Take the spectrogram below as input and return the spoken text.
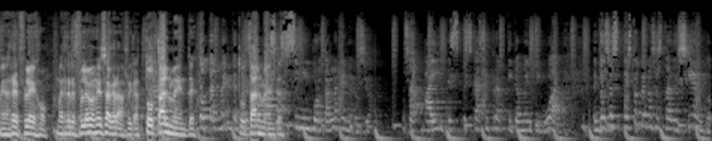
Me reflejo, me reflejo en esa gráfica. Totalmente. Totalmente. Totalmente. sin importar la generación. O sea, ahí es, es casi prácticamente igual. Entonces, esto que nos está diciendo,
